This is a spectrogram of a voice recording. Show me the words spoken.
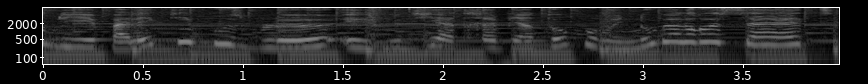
N'oubliez pas les petits pouces bleus et je vous dis à très bientôt pour une nouvelle recette.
